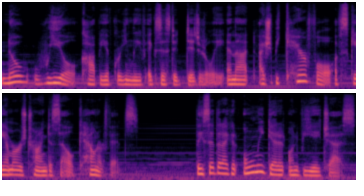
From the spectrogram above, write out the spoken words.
no real copy of Greenleaf existed digitally and that I should be careful of scammers trying to sell counterfeits. They said that I could only get it on VHS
